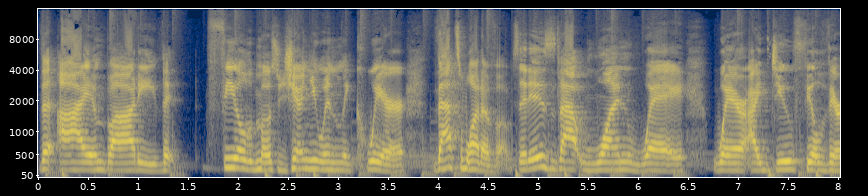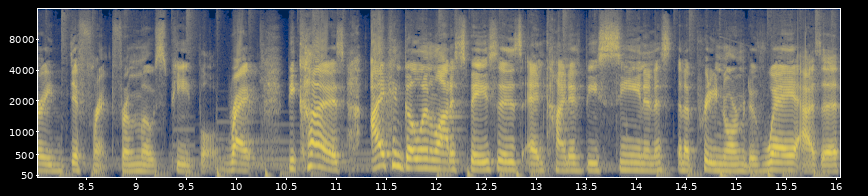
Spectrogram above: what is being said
that I embody that feel the most genuinely queer, that's one of them. It is that one way where I do feel very different from most people, right? Because I can go in a lot of spaces and kind of be seen in a, in a pretty normative way as a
